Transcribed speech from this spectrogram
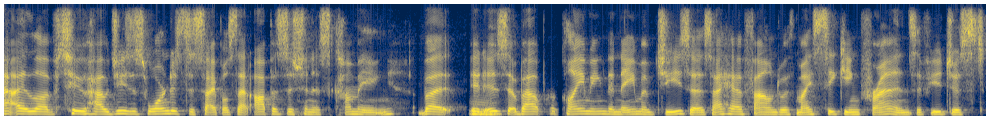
I love too how Jesus warned his disciples that opposition is coming, but mm. it is about proclaiming the name of Jesus. I have found with my seeking friends, if you just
